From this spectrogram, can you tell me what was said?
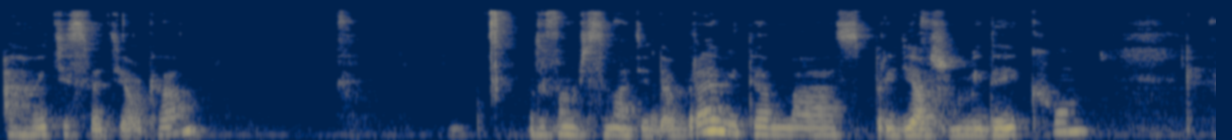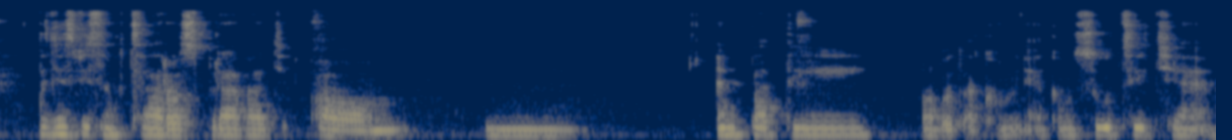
Ahojte svetelka. Dúfam, že sa máte dobre. Vítam vás pri ďalšom videjku. Dnes by som chcela rozprávať o mm, empatii alebo takom nejakom súcite.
